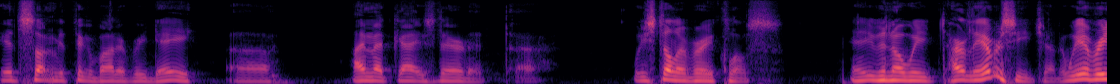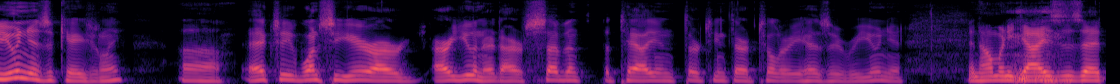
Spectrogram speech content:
it's something you think about every day. Uh, I met guys there that uh, we still are very close, and even though we hardly ever see each other, we have reunions occasionally. Uh, actually, once a year, our our unit, our Seventh Battalion, 13th Artillery, has a reunion. And how many guys does that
